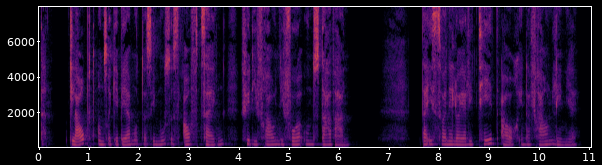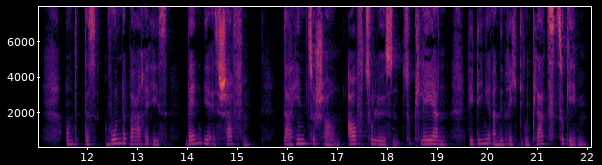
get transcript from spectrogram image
dann glaubt unsere Gebärmutter, sie muss es aufzeigen für die Frauen, die vor uns da waren. Da ist so eine Loyalität auch in der Frauenlinie. Und das Wunderbare ist, wenn wir es schaffen, da hinzuschauen, aufzulösen, zu klären, die Dinge an den richtigen Platz zu geben,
